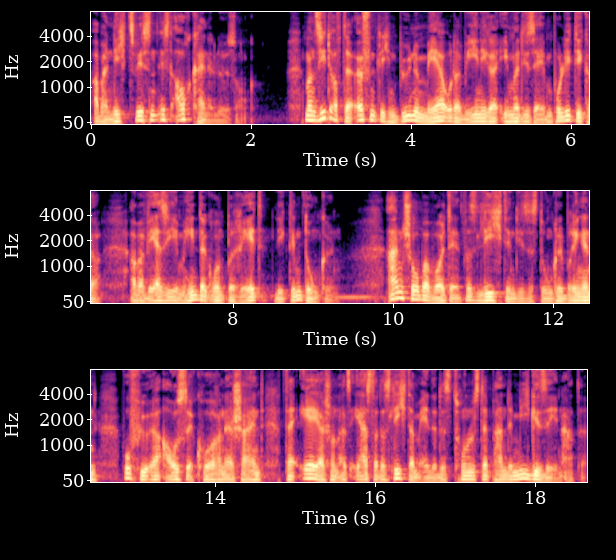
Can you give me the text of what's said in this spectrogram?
aber nichts wissen ist auch keine Lösung. Man sieht auf der öffentlichen Bühne mehr oder weniger immer dieselben Politiker, aber wer sie im Hintergrund berät, liegt im Dunkeln. Anschober wollte etwas Licht in dieses Dunkel bringen, wofür er auserkoren erscheint, da er ja schon als erster das Licht am Ende des Tunnels der Pandemie gesehen hatte.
